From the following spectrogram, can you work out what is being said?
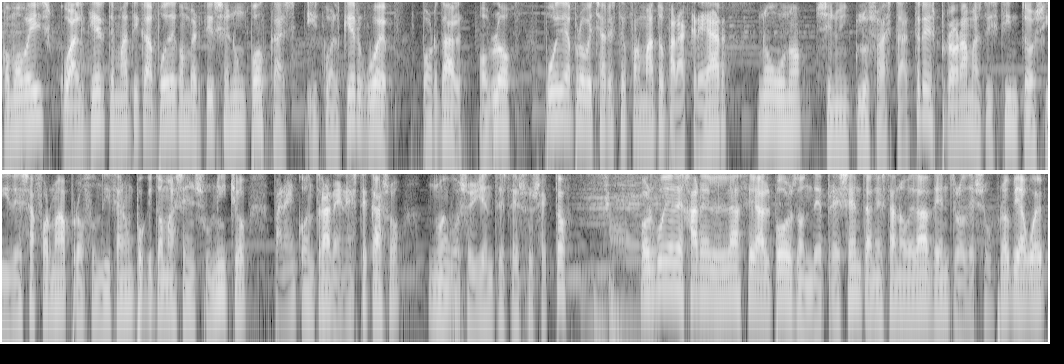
Como veis, cualquier temática puede convertirse en un podcast y cualquier web, portal o blog puede aprovechar este formato para crear no uno, sino incluso hasta tres programas distintos y de esa forma profundizar un poquito más en su nicho para encontrar en este caso nuevos oyentes de su sector. Os voy a dejar el enlace al post donde presentan esta novedad dentro de su propia web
